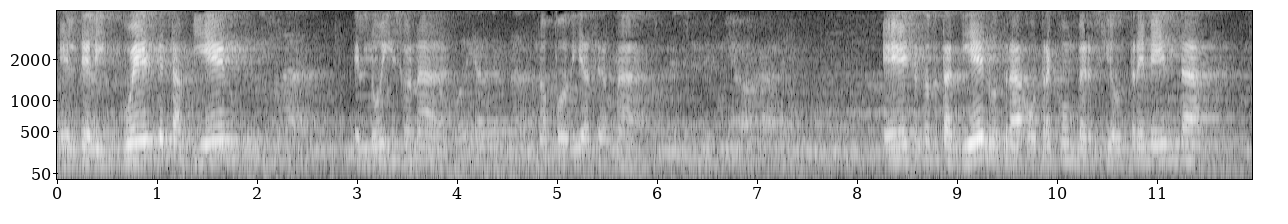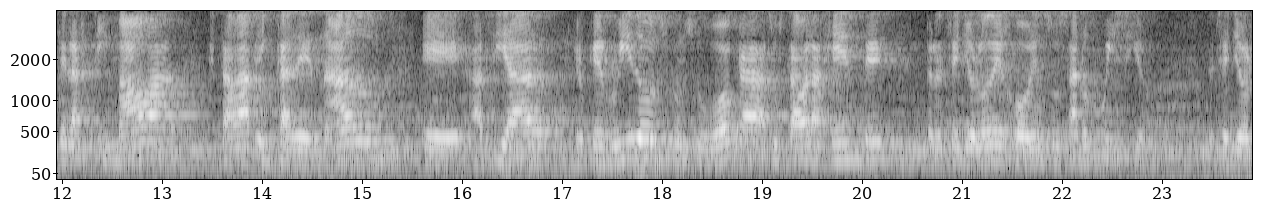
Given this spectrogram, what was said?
El, el delincuente también, no hizo nada. él no hizo nada, podía hacer nada. no podía hacer nada. Esa es otra también, otra, otra conversión tremenda. Se lastimaba, estaba encadenado, eh, hacía, creo que ruidos con su boca, asustaba a la gente, pero el Señor lo dejó en su sano juicio. El Señor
